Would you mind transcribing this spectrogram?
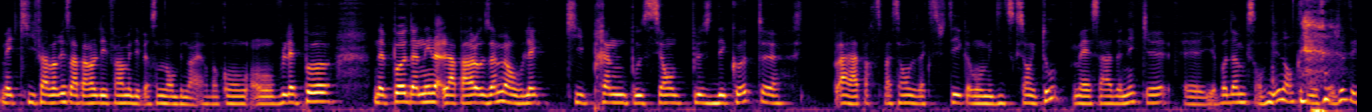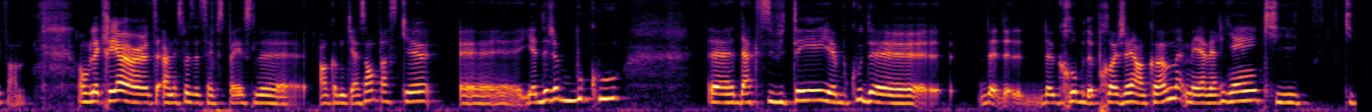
mais qui favorise la parole des femmes et des personnes non-binaires. Donc, on, on voulait pas ne pas donner la, la parole aux hommes, mais on voulait qu'ils prennent une position plus d'écoute à la participation des activités comme aux midi-discussions et tout, mais ça a donné que euh, il y a pas d'hommes qui sont venus, donc c'est- c'était juste des femmes. On voulait créer un, un espèce de safe space là, en communication parce que euh, il y a déjà beaucoup euh, d'activités, il y a beaucoup de, de, de, de groupes, de projets en com, mais il y avait rien qui, qui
